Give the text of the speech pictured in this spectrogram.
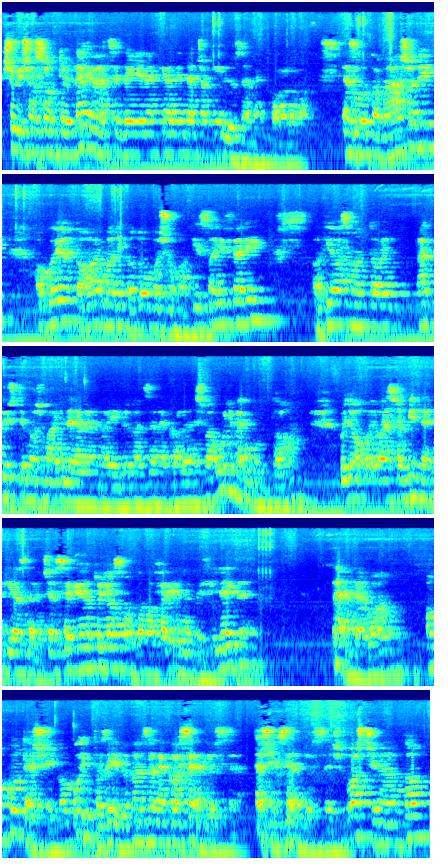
és ő is azt mondta, hogy lejöhetsz ide énekelni, de csak élő zenekarral. Ez volt a második, akkor jött a harmadik, a dobosom a Tiszai Feri, aki azt mondta, hogy hát Pisti most már ide lenne élőben zenekar és már úgy megmondta, hogy ahogy ezt mindenki ezzel cseszeget, hogy azt mondtam a Ferének, hogy figyelj, rendben van, akkor tessék, akkor itt az élő zenekar szedd össze. Tessék, szedd össze. És azt csinálta,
